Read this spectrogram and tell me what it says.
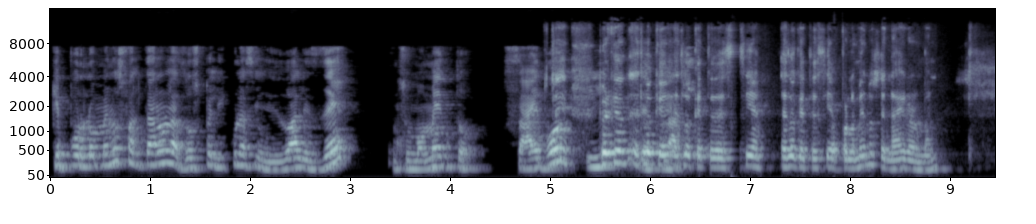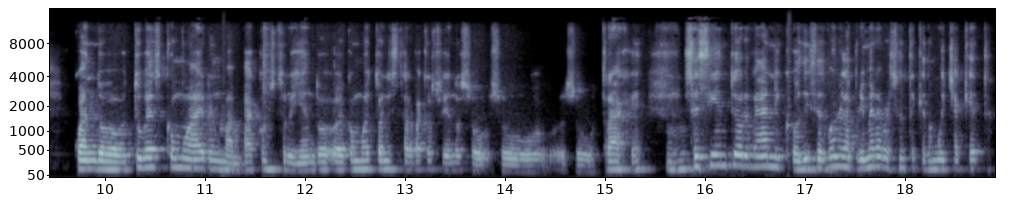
que por lo menos faltaron las dos películas individuales de, en su momento, Cyborg. porque es lo, que, es lo que te decía, es lo que te decía, por lo menos en Iron Man, cuando tú ves cómo Iron Man va construyendo, o cómo Tony Stark va construyendo su, su, su traje, se siente orgánico. Dices, bueno, la primera versión te quedó muy chaqueta,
